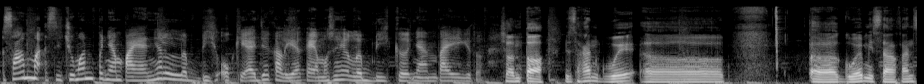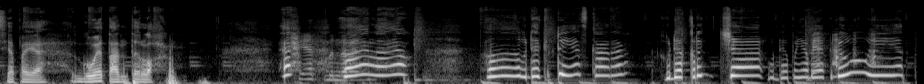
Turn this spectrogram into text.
sama sih, cuman penyampaiannya lebih oke aja kali ya, kayak maksudnya lebih ke nyantai gitu. Contoh, misalkan gue eh eh, gue misalkan siapa ya? Gue tante loh. Lihat bener. Hai Lel. Eh, udah gede ya sekarang. Udah kerja, udah punya banyak duit.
